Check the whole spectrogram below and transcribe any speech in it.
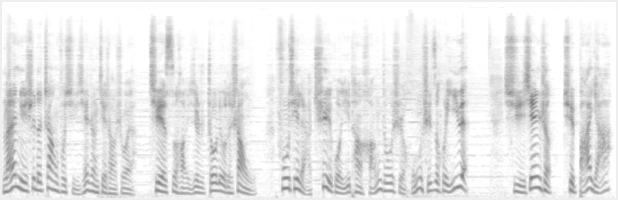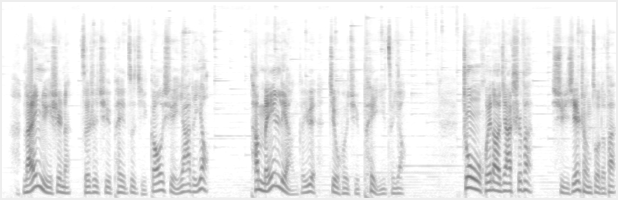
来女士的丈夫许先生介绍说呀，七月四号，也就是周六的上午，夫妻俩去过一趟杭州市红十字会医院。许先生去拔牙，来女士呢，则是去配自己高血压的药。她每两个月就会去配一次药。中午回到家吃饭，许先生做的饭，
